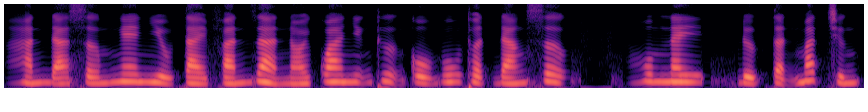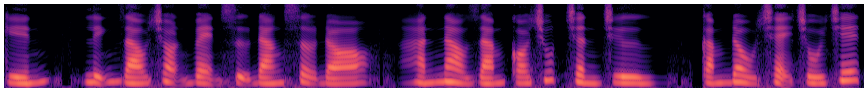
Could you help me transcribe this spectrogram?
hắn đã sớm nghe nhiều tài phán giả nói qua những thượng cổ vu thuật đáng sợ. Hôm nay, được tận mắt chứng kiến, lĩnh giáo trọn vẹn sự đáng sợ đó, hắn nào dám có chút chần chừ, cắm đầu chạy chối chết,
